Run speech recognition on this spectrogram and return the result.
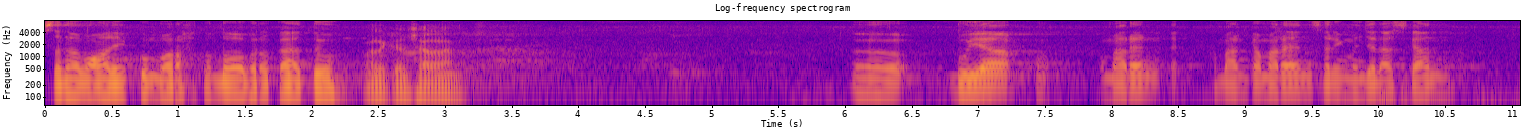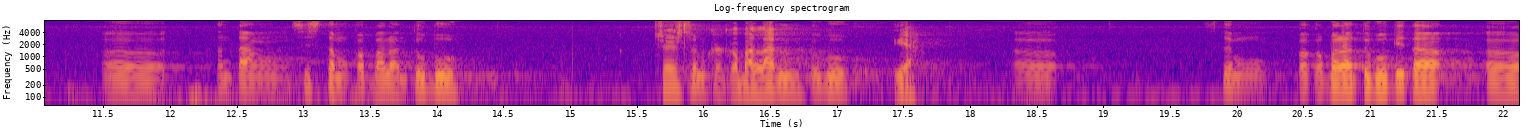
Assalamualaikum warahmatullahi wabarakatuh. Waalaikumsalam. Eh, Buya kemarin kemarin-kemarin sering menjelaskan eh, tentang sistem kekebalan tubuh. Sistem kekebalan Tubuh. ya. Eh, sistem kekebalan tubuh kita eh,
